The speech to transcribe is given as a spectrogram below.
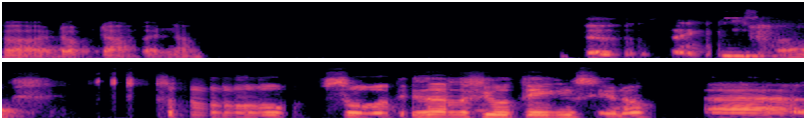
uh, Dr. Ambanna. Thanks. So, so these are the few things, you know, uh,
